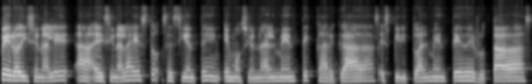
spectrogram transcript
pero adicional, eh, a, adicional a esto, se sienten emocionalmente cargadas, espiritualmente derrotadas,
